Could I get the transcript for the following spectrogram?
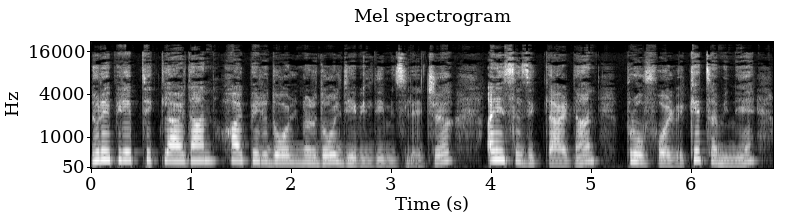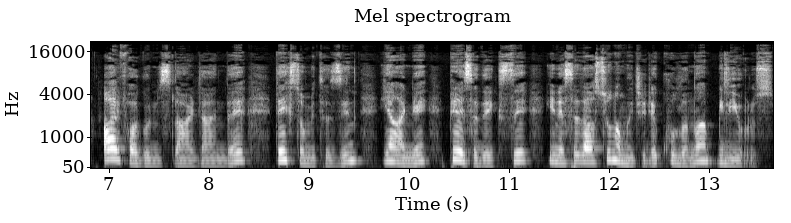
Nöroepileptiklerden halperidol, nörodol diye bildiğimiz ilacı, anesteziklerden profol ve ketamini, alfa agonistlerden de dextrometazin yani presedex'i yine sedasyon amacıyla kullanabiliyoruz.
